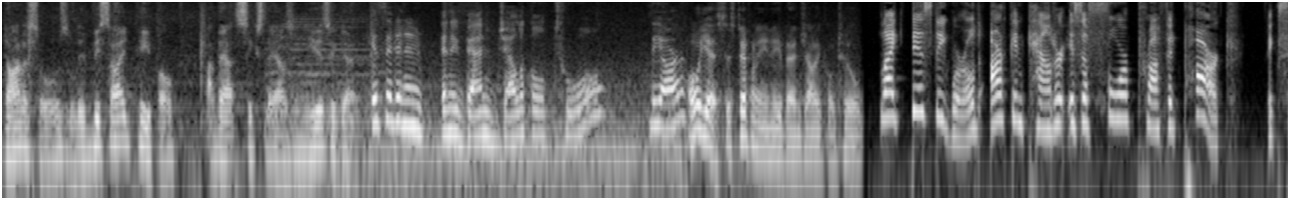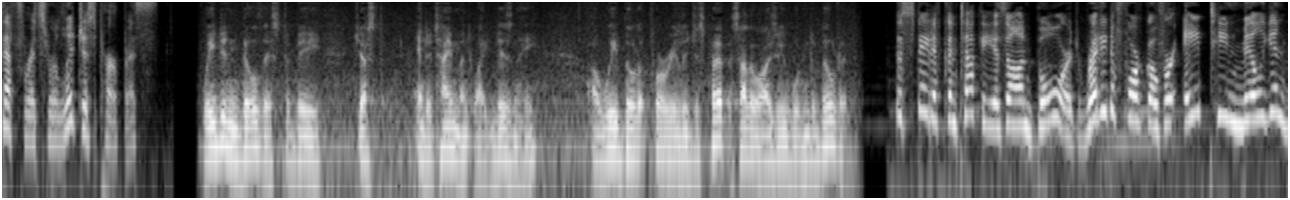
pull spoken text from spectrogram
dinosaurs lived beside people about 6,000 years ago. Is it an, an evangelical tool, the ark? Oh, yes, it's definitely an evangelical tool. Like Disney World, Ark Encounter is a for profit park, except for its religious purpose. We didn't build this to be just entertainment like Disney. Uh, we built it for a religious purpose, otherwise, we wouldn't have built it. The state of Kentucky is on board, ready to fork over $18 million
